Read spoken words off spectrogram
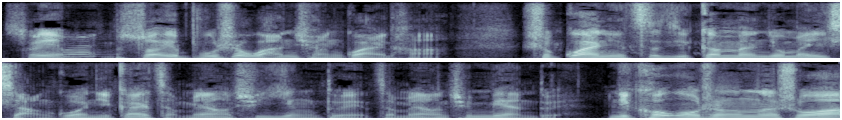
所以，所以不是完全怪他，是怪你自己根本就没想过你该怎么样去应对，怎么样去面对。你口口声声的说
